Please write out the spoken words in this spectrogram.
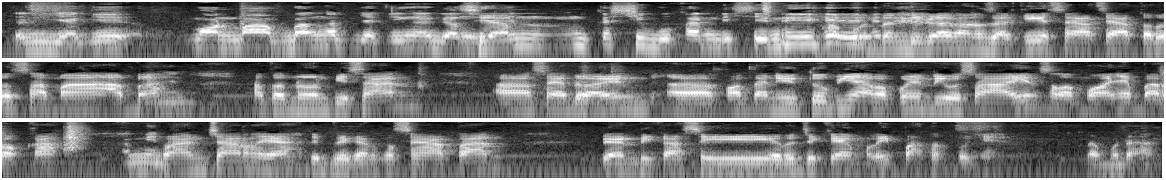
Dan Jaki, mohon maaf banget Jaki ngegangguin kesibukan di sini. Hapunten juga Kang Zaki sehat-sehat terus sama Abah Amin. atau nuhun pisan. Eh, saya doain eh, konten YouTube-nya apa pun yang diusahain semuanya barokah, Amin. lancar ya, diberikan kesehatan dan dikasih rezeki yang melimpah tentunya. Mudah-mudahan.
